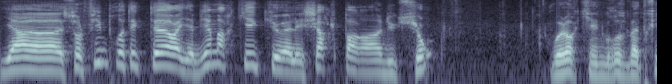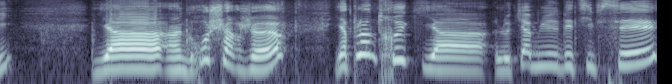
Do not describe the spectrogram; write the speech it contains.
Il y a, sur le film protecteur, il y a bien marqué qu'elle est charge par induction. Ou alors qu'il y a une grosse batterie. Il y a un gros chargeur. Il y a plein de trucs. Il y a le câble USB type C.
